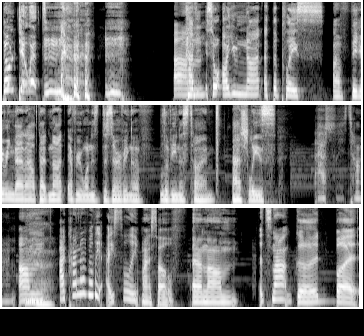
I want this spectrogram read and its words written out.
Don't do it. um, Have so are you not at the place of figuring that out that not everyone is deserving of Levina's time, Ashley's? Ashley's time. Um, Yeah. I kind of really isolate myself, and um, it's not good. But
